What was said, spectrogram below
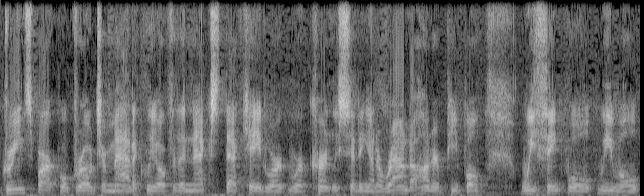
GreenSpark will grow dramatically over the next decade. We're, we're currently sitting at around 100 people. We think we'll, we will,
